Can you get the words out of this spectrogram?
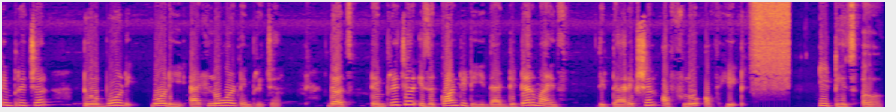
temperature to a body, body at lower temperature. Thus, temperature is a quantity that determines the direction of flow of heat. It is a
